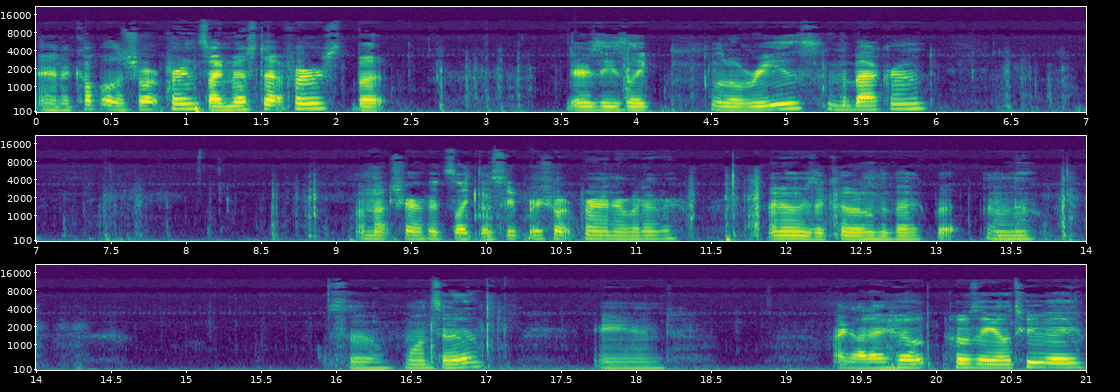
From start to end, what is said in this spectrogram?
And a couple of the short prints I missed at first but there's these like little wreaths in the background. I'm not sure if it's like the super short print or whatever. I know there's a code on the back but I don't know. So Soto and I got a Jose Altuve,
